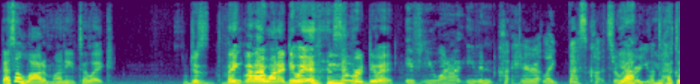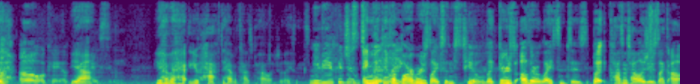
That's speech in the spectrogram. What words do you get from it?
that's a lot of money to like, just think that I want to do it and then So- never do it. If you want to even cut hair at like best cuts or Yeah, whatever, you have you to have to- con- Oh, okay. okay. Yeah. I see. You have a you have to have a cosmetology license, Maybe you could just do and you have to have like, a barber's license too. Like, there's other licenses, but cosmetology is like a,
